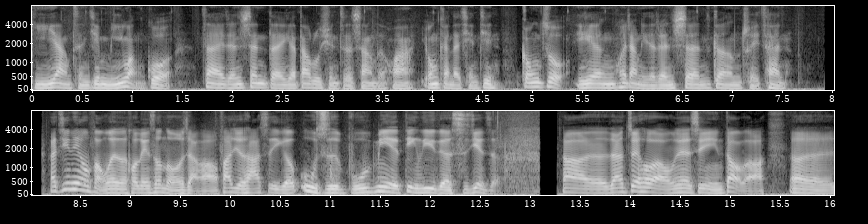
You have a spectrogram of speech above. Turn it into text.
一样曾经迷惘过，在人生的一个道路选择上的话，勇敢的前进，工作一定会让你的人生更璀璨。那今天我访问了侯连松董事长啊，发觉他是一个物质不灭定律的实践者。那然最后啊，我们的时间已经到了啊。呃，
